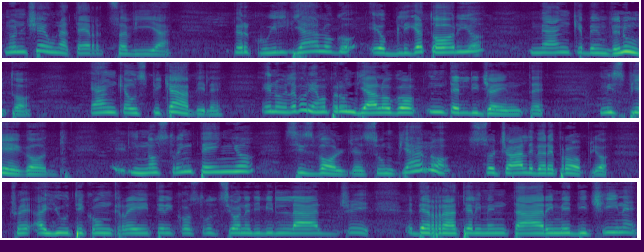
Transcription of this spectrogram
Non c'è una terza via, per cui il dialogo è obbligatorio ma anche benvenuto, è anche auspicabile e noi lavoriamo per un dialogo intelligente. Mi spiego, il nostro impegno si svolge su un piano sociale vero e proprio, cioè aiuti concreti, ricostruzione di villaggi, derrati alimentari, medicine,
